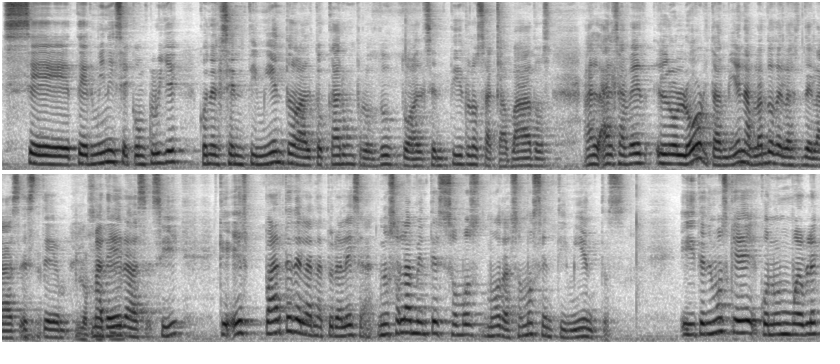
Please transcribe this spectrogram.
se termina y se concluye con el sentimiento al tocar un producto, al sentir los acabados, al, saber el olor también, hablando de las, de las este, maderas, ¿sí? que es parte de la naturaleza. No solamente somos moda, somos sentimientos. Y tenemos que con un mueble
